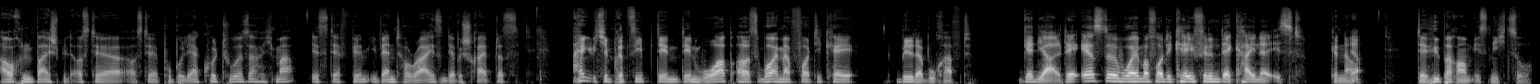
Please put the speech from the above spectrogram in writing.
Auch ein Beispiel aus der, aus der Populärkultur, sag ich mal, ist der Film Event Horizon. Der beschreibt das eigentlich im Prinzip den, den Warp aus Warhammer 40k bilderbuchhaft. genial. Der erste Warhammer 40k-Film, der keiner ist. Genau. Ja. Der Hyperraum ist nicht so.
